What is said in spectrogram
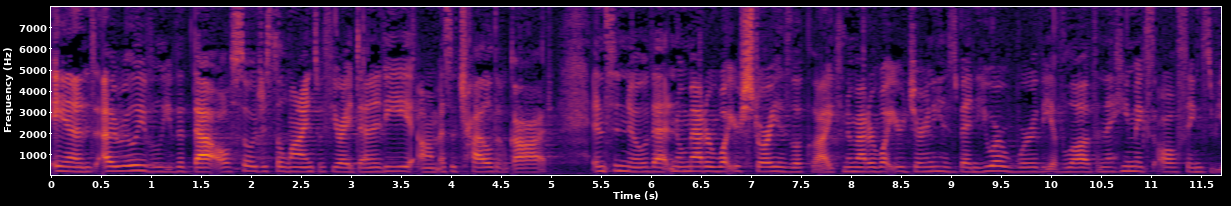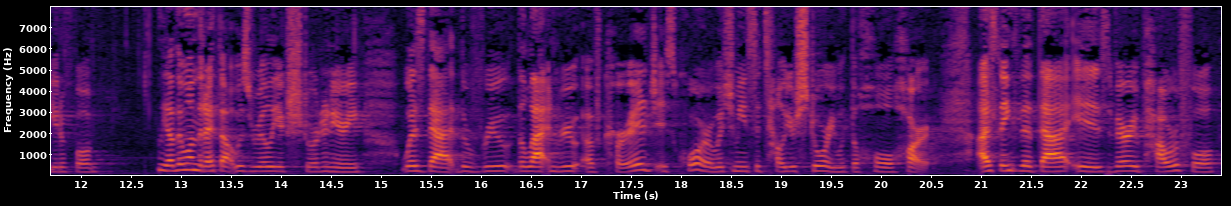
And I really believe that that also just aligns with your identity um, as a child of God. And to know that no matter what your story has looked like, no matter what your journey has been, you are worthy of love and that He makes all things beautiful. The other one that I thought was really extraordinary was that the root, the Latin root of courage is cor, which means to tell your story with the whole heart. I think that that is very powerful,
